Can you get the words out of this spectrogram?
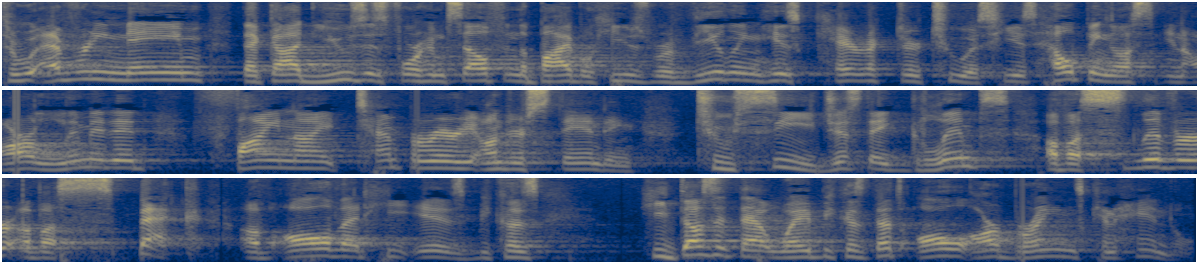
Through every name that God uses for himself in the Bible, he is revealing his character to us. He is helping us in our limited, finite, temporary understanding to see just a glimpse of a sliver, of a speck of all that he is, because he does it that way because that's all our brains can handle.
